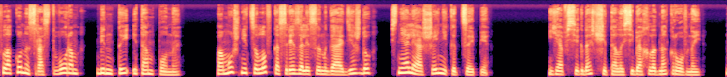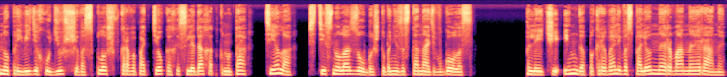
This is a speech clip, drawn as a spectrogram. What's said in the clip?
флаконы с раствором, бинты и тампоны. Помощницы ловко срезали с Инга одежду, сняли ошейник и цепи. Я всегда считала себя хладнокровной, но при виде худющего, сплошь в кровоподтеках и следах от кнута, тела стиснула зубы, чтобы не застонать в голос. Плечи Инга покрывали воспаленные рваные раны.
